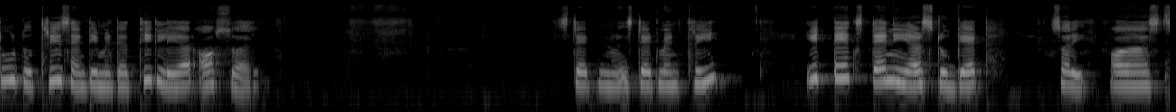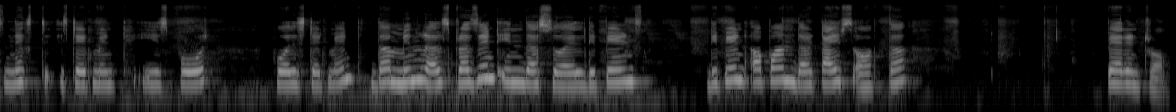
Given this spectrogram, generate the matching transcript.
2 to 3 centimeter thick layer of soil. Statement statement 3 it takes 10 years to get sorry uh, next statement is 4 for statement the minerals present in the soil depends depend upon the types of the parent rock.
